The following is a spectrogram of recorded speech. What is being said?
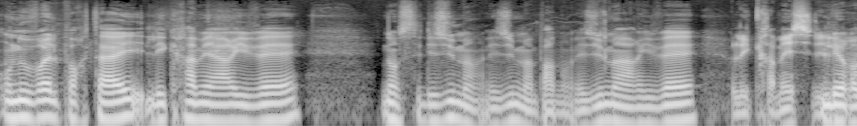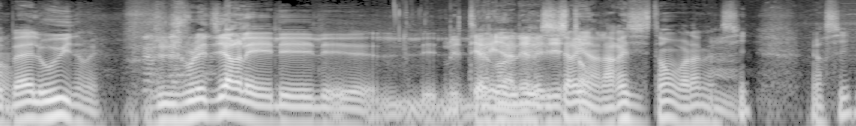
on ouvrait le portail, les cramés arrivaient. Non, c'est les humains, les humains, pardon. Les humains arrivaient. Les cramés, c'est Les humains. rebelles, oui, non mais je, je voulais dire les les les les, terriens, les résistants. terriens, la résistant, voilà, merci, merci.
